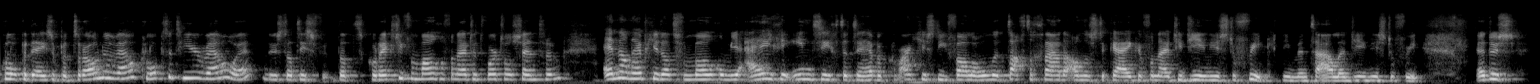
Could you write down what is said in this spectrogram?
kloppen deze patronen wel, klopt het hier wel? Dus dat is dat correctievermogen vanuit het wortelcentrum. En dan heb je dat vermogen om je eigen inzichten te hebben, kwartjes die vallen 180 graden anders te kijken vanuit die genius to freak, die mentale genius to freak. dus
